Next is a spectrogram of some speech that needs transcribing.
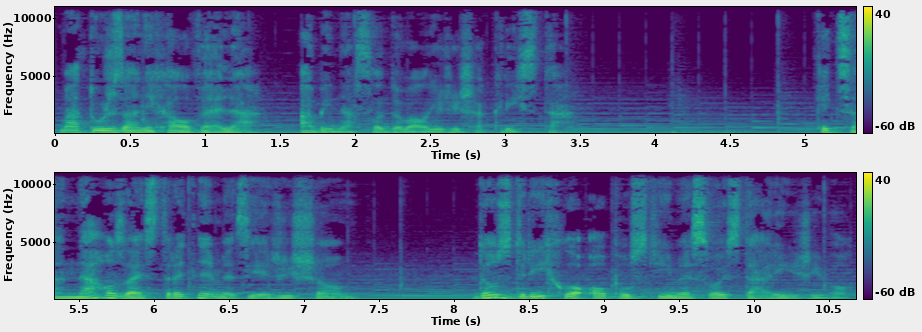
Matúš zanechal veľa, aby nasledoval Ježiša Krista. Keď sa naozaj stretneme s Ježišom, dosť rýchlo opustíme svoj starý život.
